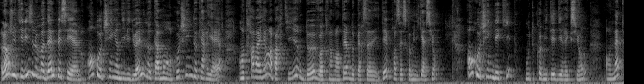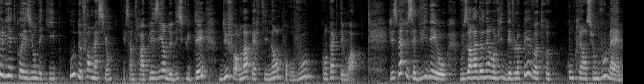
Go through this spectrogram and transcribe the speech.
Alors j'utilise le modèle PCM en coaching individuel, notamment en coaching de carrière, en travaillant à partir de votre inventaire de personnalité, process communication, en coaching d'équipe ou de comité de direction, en atelier de cohésion d'équipe ou de formation. Et ça me fera plaisir de discuter du format pertinent pour vous. Contactez-moi. J'espère que cette vidéo vous aura donné envie de développer votre compréhension de vous-même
